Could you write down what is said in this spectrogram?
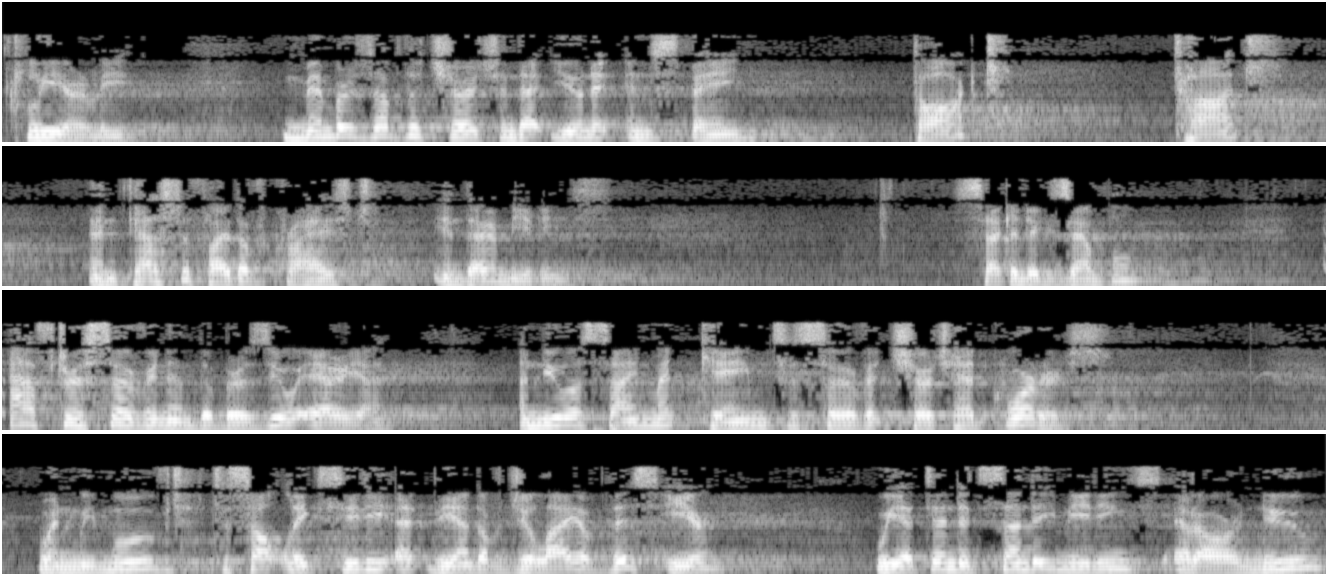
Clearly, members of the church in that unit in Spain talked, taught, and testified of Christ in their meetings. Second example, after serving in the Brazil area, a new assignment came to serve at church headquarters. When we moved to Salt Lake City at the end of July of this year, we attended Sunday meetings at our new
